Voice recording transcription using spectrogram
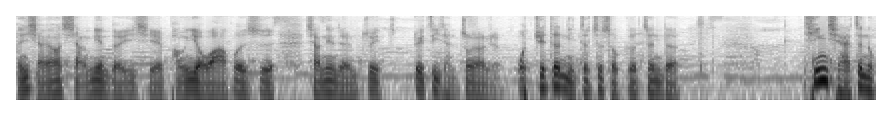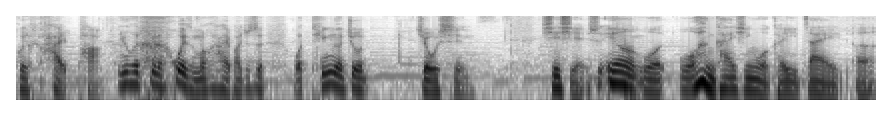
很想要想念的一些朋友啊，或者是想念的人，最对自己很重要的人，我觉得你的这首歌真的听起来真的会害怕，因为会听了为什么会害怕？就是我听了就揪心。谢谢，是因为我我很开心，我可以在呃，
